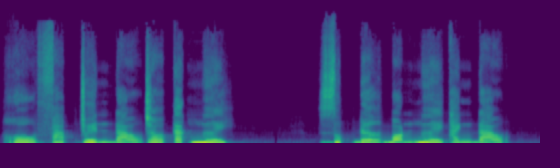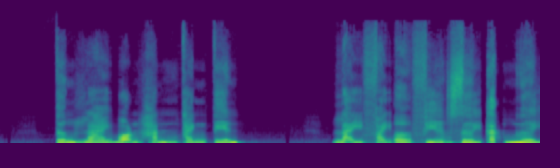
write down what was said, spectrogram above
Hộ pháp truyền đạo cho các ngươi. Giúp đỡ bọn ngươi thành đạo. Tương lai bọn hắn thành tiên. Lại phải ở phía dưới các ngươi.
